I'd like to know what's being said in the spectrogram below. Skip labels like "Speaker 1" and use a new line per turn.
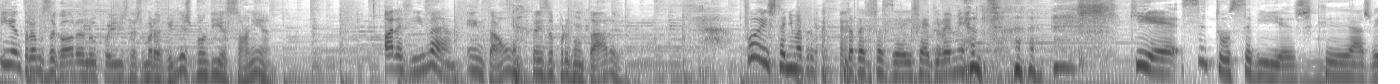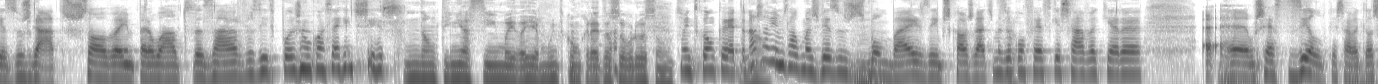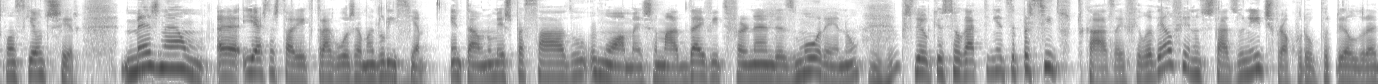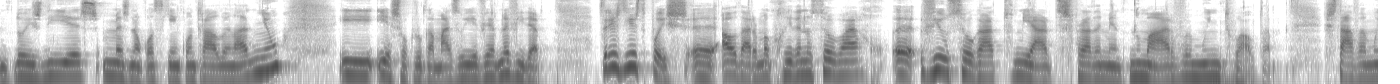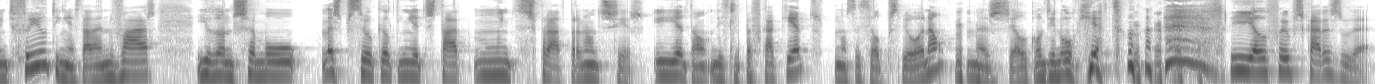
E entramos agora no País das Maravilhas. Bom dia, Sónia.
Ora viva!
Então, o que tens a perguntar?
Pois tenho uma pergunta para fazer, efetivamente. Que é, se tu sabias que às vezes os gatos sobem para o alto das árvores e depois não conseguem descer.
Não tinha assim uma ideia muito concreta sobre o assunto.
Muito concreta. Nós já vimos algumas vezes os bombeiros a ir buscar os gatos, mas eu confesso que achava que era uh, um excesso de zelo, que achava que eles conseguiam descer. Mas não. Uh, e esta história que trago hoje é uma delícia. Então, no mês passado, um homem chamado David Fernandes Moreno uhum. percebeu que o seu gato tinha desaparecido de casa em Filadélfia, nos Estados Unidos. Procurou por ele durante dois dias, mas não conseguia encontrá-lo em lado nenhum e, e achou que nunca mais o ia ver na vida. Três dias depois, uh, ao dar uma corrida no seu bairro, uh, viu o seu gato miar desesperadamente numa árvore muito alta. Estava muito frio, tinha estado a nevar e o dono chamou mas percebeu que ele tinha de estar muito desesperado para não descer. E então disse-lhe para ficar quieto, não sei se ele percebeu ou não, mas ele continuou quieto e ele foi buscar ajuda.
